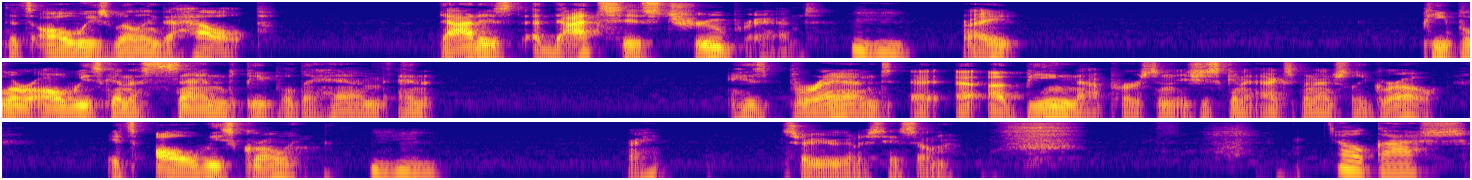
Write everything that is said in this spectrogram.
that's always willing to help. That is that's his true brand. Mm-hmm. Right? People are always going to send people to him and his brand uh, uh, of being that person is just going to exponentially grow. It's always growing. Mm-hmm right? So you're going to say something. Oh gosh.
